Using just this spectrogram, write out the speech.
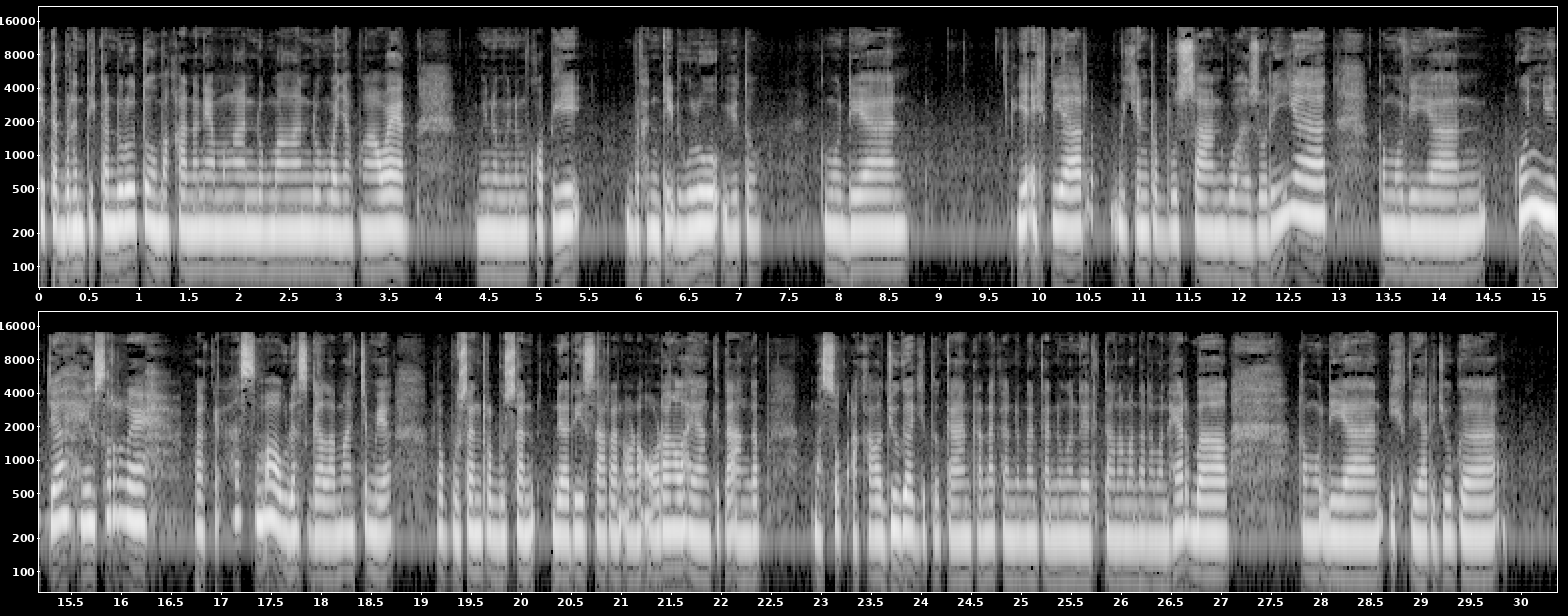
kita berhentikan dulu tuh makanan yang mengandung mengandung banyak pengawet. Minum-minum kopi berhenti dulu gitu. Kemudian ya ikhtiar bikin rebusan buah zuriat kemudian kunyit jahe serai pakai asam oh udah segala macem ya. Rebusan-rebusan dari saran orang-orang lah yang kita anggap masuk akal juga gitu kan. Karena kandungan-kandungan dari tanaman-tanaman herbal kemudian ikhtiar juga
